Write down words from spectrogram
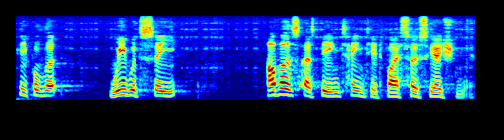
People that we would see others as being tainted by association with.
